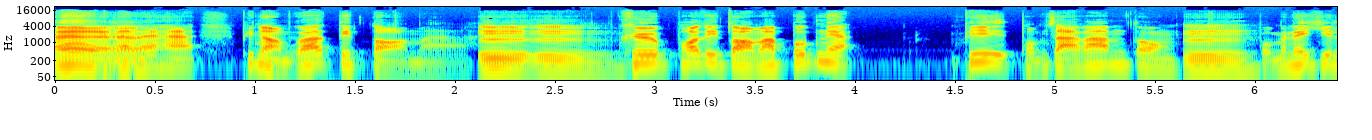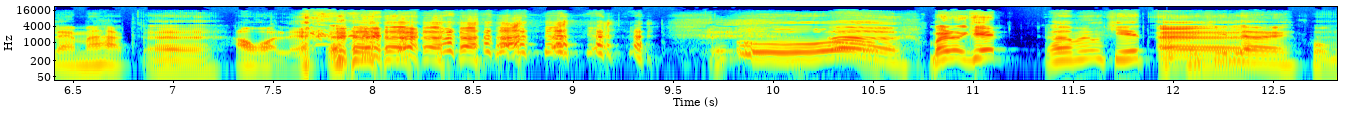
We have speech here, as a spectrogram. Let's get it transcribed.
เออนั่นแหละฮะ พี่หนอมก็ติดต่อมา อืมอืมคือพอติดต่อมาปุ๊บเนี่ย พี่ผมสารภาพตรงอืมผมไม่ได้คิดอะไรมาก เออ เอาก่อนเลยโอ้เออไม่ต้องคิด เออไม่ต้องคิดผมไม่เออคิดเลย ผม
